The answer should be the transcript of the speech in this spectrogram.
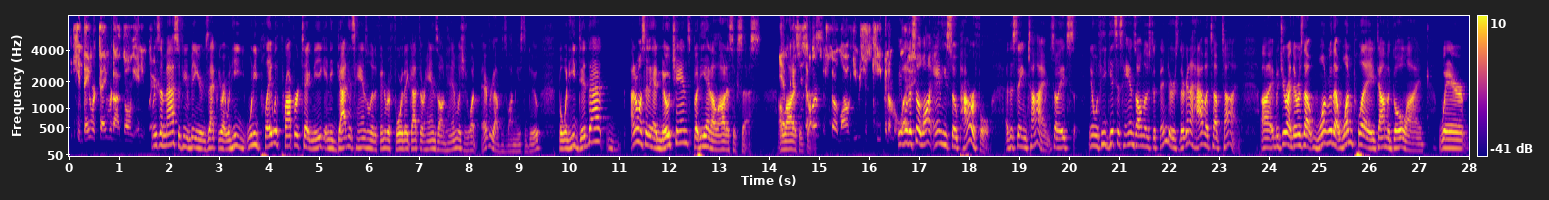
he, they were they were not going anywhere. Well, he's a massive human being. You're exactly right. When he when he played with proper technique and he got his hands on the defender before they got their hands on him, which is what every offensive lineman to do. But when he did that, I don't want to say they had no chance, but he had a lot of success. A yeah, lot of success. His arms are so long, he was just keeping them away. Well, they're so long, and he's so powerful at the same time. So it's you know if he gets his hands on those defenders, they're going to have a tough time. Uh, but you're right. There was that one, that one play down the goal line where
